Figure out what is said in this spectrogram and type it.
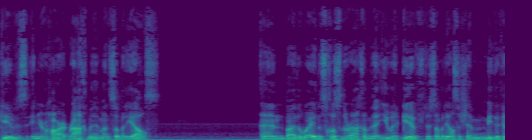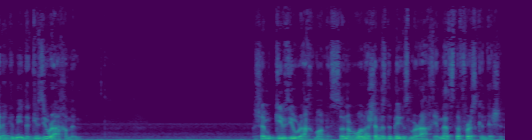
gives in your heart rachamim on somebody else, and by the way, the schus of the racham that you give to somebody else, Hashem mida k'neged mida gives you rachamim. Hashem gives you rachmanis. So number one, Hashem is the biggest merachim. That's the first condition.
